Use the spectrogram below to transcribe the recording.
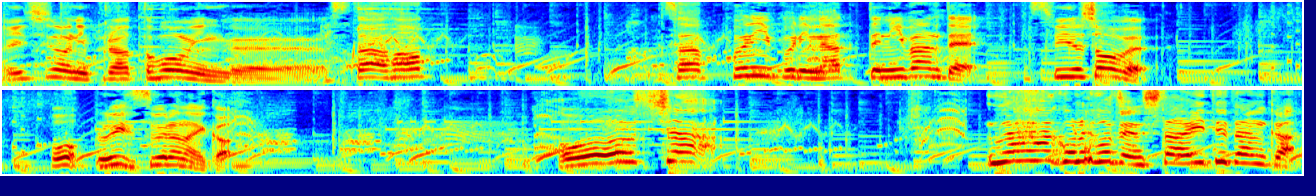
あ1の2プラットフォーミング、スタートさあ、プニプニなって2番手。スピード勝負。お、ルイーズ滑らないか。おっしゃうわー、子猫ちゃん下空いてたんか。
